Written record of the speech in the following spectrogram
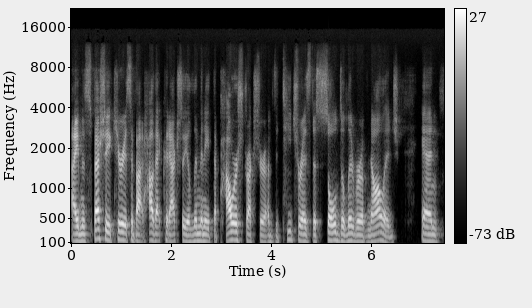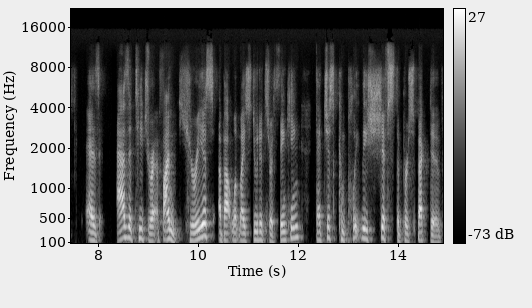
I'm especially curious about how that could actually eliminate the power structure of the teacher as the sole deliverer of knowledge. And as, as a teacher, if I'm curious about what my students are thinking, that just completely shifts the perspective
